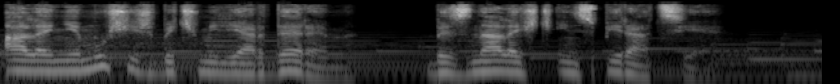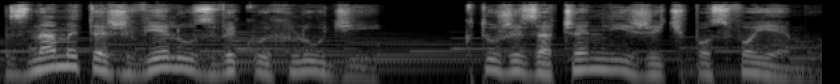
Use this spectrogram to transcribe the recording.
Ale nie musisz być miliarderem, by znaleźć inspirację. Znamy też wielu zwykłych ludzi, którzy zaczęli żyć po swojemu.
